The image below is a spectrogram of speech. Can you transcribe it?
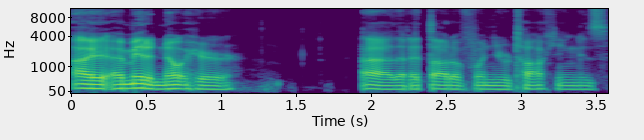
I, I made a note here uh, that I thought of when you were talking is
